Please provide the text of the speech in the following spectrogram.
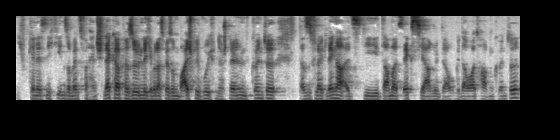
ich kenne jetzt nicht die Insolvenz von Herrn Schlecker persönlich, aber das wäre so ein Beispiel, wo ich unterstellen könnte, dass es vielleicht länger als die damals sechs Jahre gedauert haben könnte.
